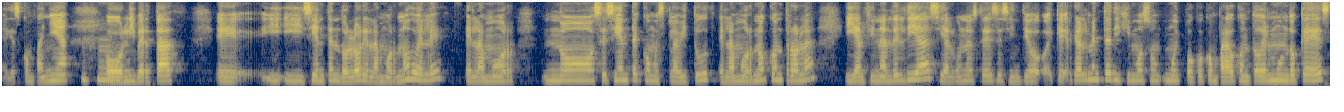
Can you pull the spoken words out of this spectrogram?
es compañía o libertad eh, y sienten dolor, el amor no duele, el amor no se siente como esclavitud, el amor no controla y al final del día, si alguno de ustedes se sintió, que realmente dijimos muy poco comparado con todo el mundo que es,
